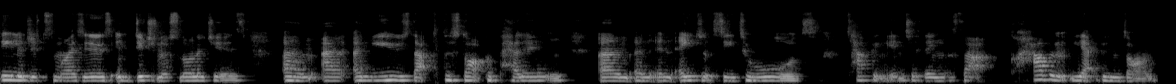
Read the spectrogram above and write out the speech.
delegitimizes indigenous knowledges um, and, and, use that to start propelling um, an, an, agency towards tapping into things that haven't yet been done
